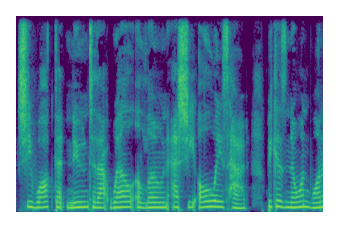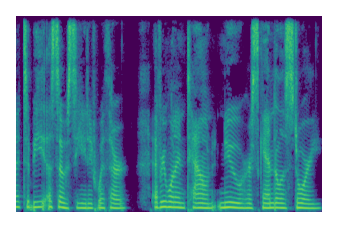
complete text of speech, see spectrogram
She walked at noon to that well alone as she always had because no one wanted to be associated with her. Everyone in town knew her scandalous story,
